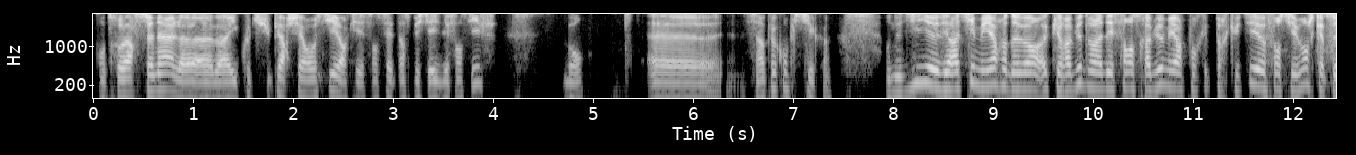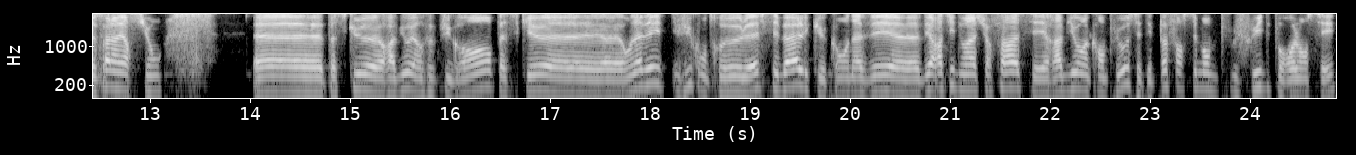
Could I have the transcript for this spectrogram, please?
Contre Arsenal, euh, bah, il coûte super cher aussi, alors qu'il est censé être un spécialiste défensif. Bon, Euh, c'est un peu compliqué. Quoi. On nous dit euh, Verratti est meilleur devant, que Rabiot devant la défense. Rabiot meilleur pour percuter offensivement. Je capte pas l'inversion. Euh, parce que Rabiot est un peu plus grand, parce que on avait vu contre le FC Bâle que quand on avait Verratti devant la surface et Rabiot un cran plus haut, c'était pas forcément plus fluide pour relancer.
